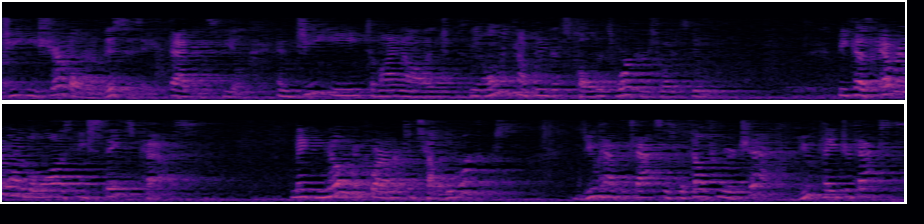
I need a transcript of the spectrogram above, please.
GE shareholder, this is a fabulous deal. And GE, to my knowledge, is the only company that's told its workers what it's doing. Because every one of the laws these states pass make no requirement to tell the workers. You have the taxes withheld from your check. You paid your taxes.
